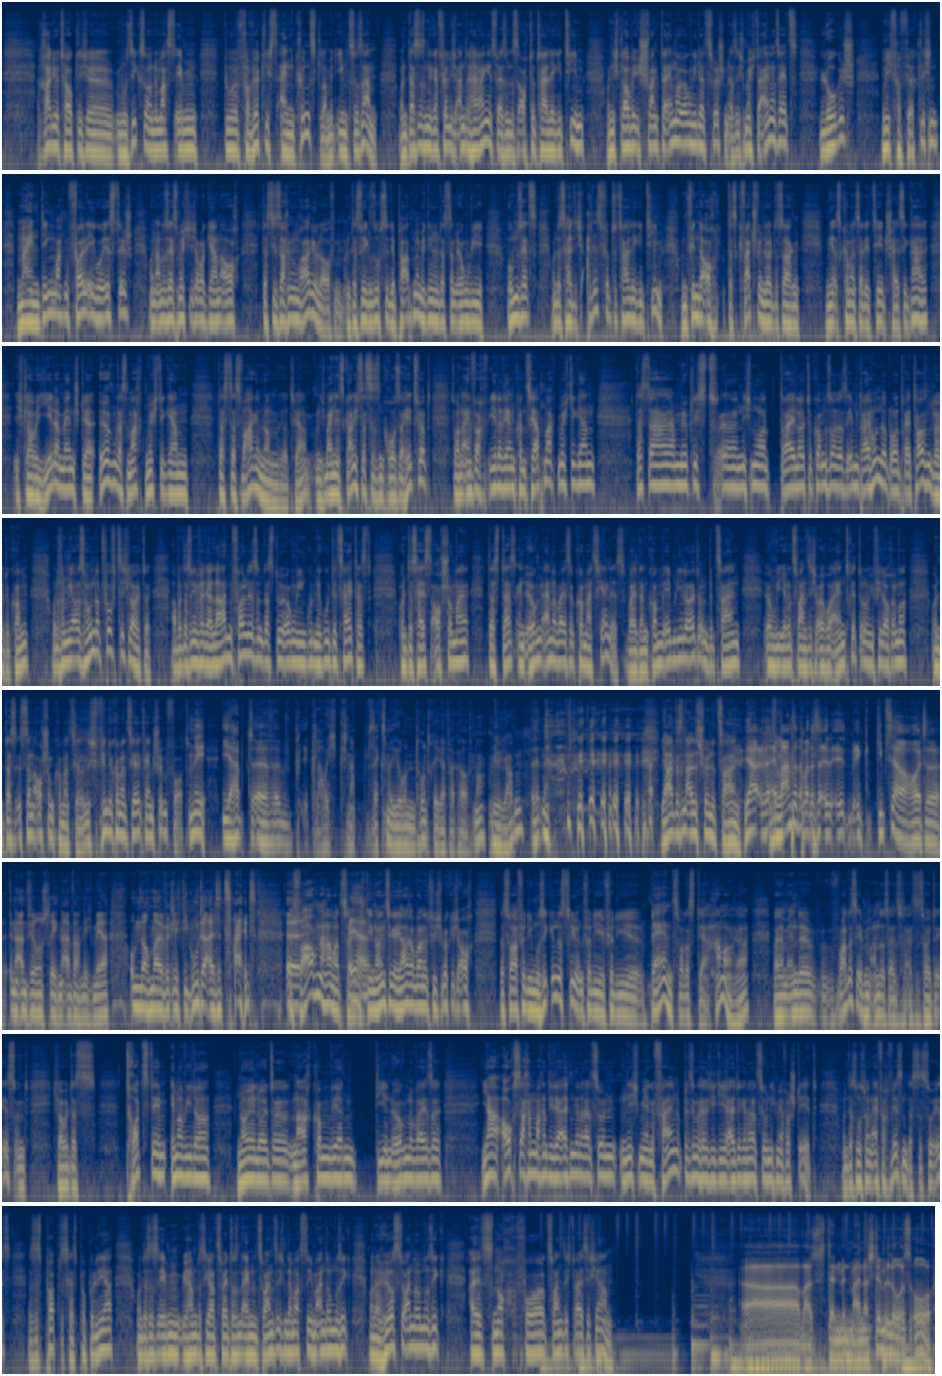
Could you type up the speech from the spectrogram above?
radiotaugliche Musik, sondern du machst eben, du verwirklichst einen Künstler mit ihm zusammen. Und das ist eine völlig andere Herangehensweise und das ist auch total legitim. Und ich glaube, ich schwank da immer irgendwie dazwischen. Also ich möchte einerseits logisch mich verwirklichen, mein Ding machen, voll egoistisch. Und andererseits möchte ich aber gern auch, dass die Sachen im Radio laufen. Und deswegen suchst du dir Partner, mit denen du das dann irgendwie umsetzt. Und das halte ich alles für total legitim. Und finde auch das Quatsch, wenn Leute sagen, mir ist Kommerzialität scheißegal. Ich glaube, jeder Mensch, der irgendwas macht, möchte gern, dass das wahrgenommen wird. Ja? Und ich meine jetzt gar nicht, dass das ein großer Hit wird, sondern einfach jeder, der ein Konzert macht, möchte gern dass da möglichst äh, nicht nur drei Leute kommen, sondern dass eben 300 oder 3000 Leute kommen oder von mir aus 150 Leute. Aber dass auf jeden Fall der Laden voll ist und dass du irgendwie eine gute Zeit hast. Und das heißt auch schon mal, dass das in irgendeiner Weise kommerziell ist, weil dann kommen eben die Leute und bezahlen irgendwie ihre 20 Euro Eintritt oder wie viel auch immer. Und das ist dann auch schon kommerziell. Also ich finde kommerziell kein Schimpfwort. Nee, ihr habt, äh, glaube ich, knapp 6 Millionen Tonträger verkauft, ne? Milliarden? ja, das sind alles schöne Zahlen. Ja, ja, äh, also, Wahnsinn, aber das äh, äh gibt es ja heute in Anführungsstrichen einfach nicht mehr, um nochmal wirklich die gute alte Zeit. Äh, das war auch eine Hammerzeit. Ja. Die 90er Jahre war natürlich wirklich auch, das war für die Musikindustrie und für die, für die Bands war das der Hammer, ja. Weil am Ende war das eben anders, als, als es heute ist. Und ich glaube, dass trotzdem immer wieder neue Leute nachkommen werden, die in irgendeiner Weise ja auch Sachen machen, die der alten Generation nicht mehr gefallen, beziehungsweise die die alte Generation nicht mehr versteht. Und das muss man einfach wissen, dass das so ist. Das ist Pop, das heißt populär und das ist eben, wir haben das Jahr 2021 und da machst du eben andere Musik und dann hörst du andere Musik als noch vor 20, 30 Jahren. Ah, was ist denn mit meiner Stimme los? Oh,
